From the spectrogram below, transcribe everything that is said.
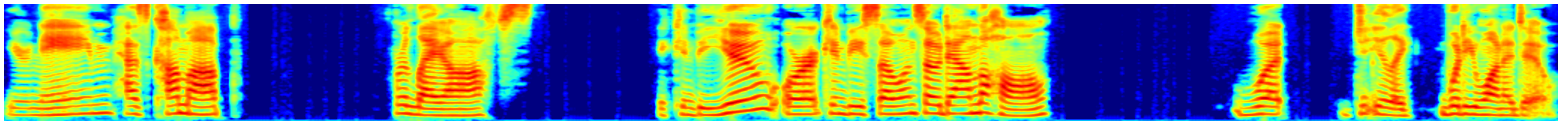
your name has come up for layoffs. It can be you or it can be so and so down the hall. What do you like, what do you want to do?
